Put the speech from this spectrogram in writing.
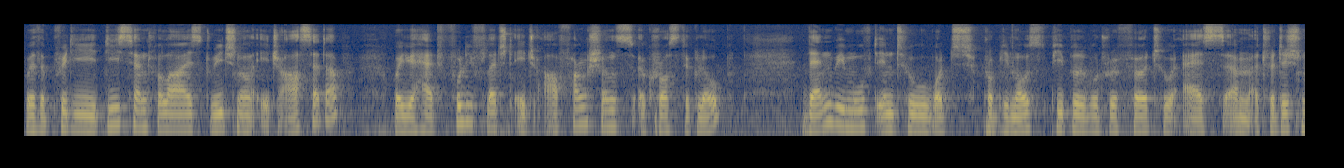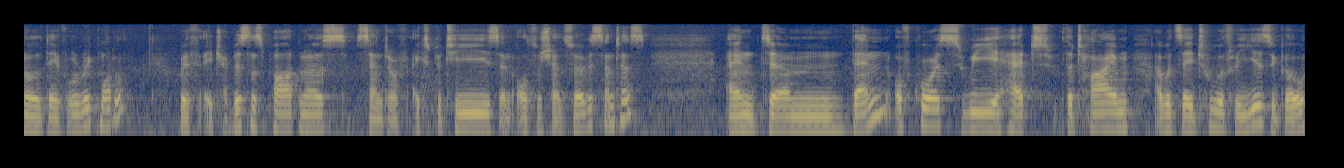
with a pretty decentralized regional HR setup where you had fully fledged HR functions across the globe. Then we moved into what probably most people would refer to as um, a traditional Dave Ulrich model with HR business partners, center of expertise, and also shared service centers. And um, then, of course, we had the time, I would say two or three years ago,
